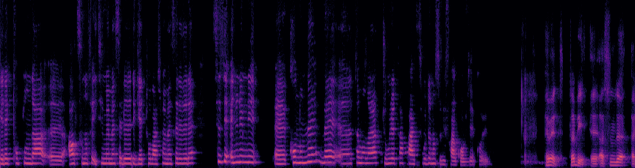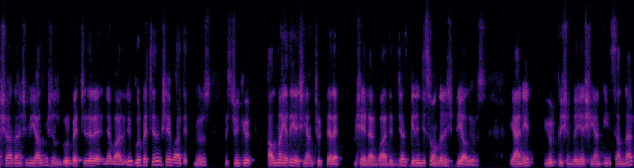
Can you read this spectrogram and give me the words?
gerek toplumda e, alt sınıfa itilme meseleleri, gettolaşma meseleleri sizce en önemli e, konu ne ve e, tam olarak Cumhuriyet Halk Partisi burada nasıl bir fark ortaya koyuyor? Evet, tabii. E, aslında aşağıdan şimdi yazmışsınız gurbetçilere ne vaat ediyor? Gurbetçilere bir şey vaat etmiyoruz. Biz çünkü Almanya'da yaşayan Türklere bir şeyler vaat edeceğiz. Birincisi onları ciddiye alıyoruz. Yani yurt dışında yaşayan insanlar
